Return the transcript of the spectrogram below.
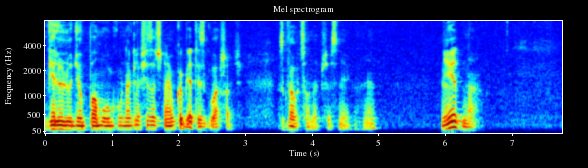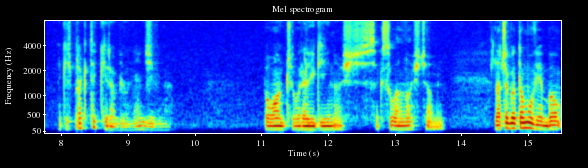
wielu ludziom pomógł. Nagle się zaczynają kobiety zgłaszać, zgwałcone przez niego. Nie, nie jedna. Jakieś praktyki robił, nie? Dziwne. Połączył religijność z seksualnością. Dlaczego to mówię? Bo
